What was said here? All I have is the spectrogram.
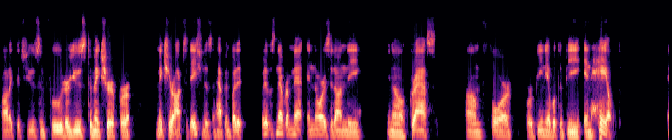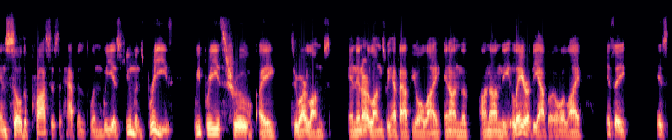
product that's used in food or used to make sure for make sure oxidation doesn't happen. But it but it was never met, and nor is it on the you know GRAS um, for for being able to be inhaled. And so the process that happens when we as humans breathe, we breathe through a through our lungs, and in our lungs we have alveoli, and on the on on the layer of the alveoli is a is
